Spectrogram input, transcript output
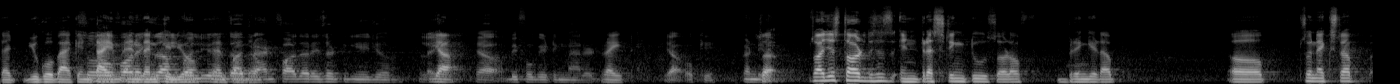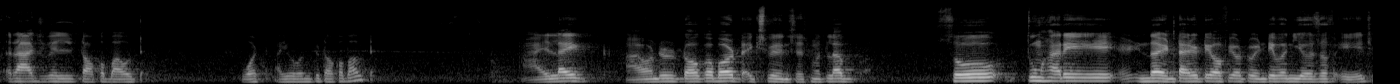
that you go back in time and then kill your grandfather grandfather is a teenager. Like, Yeah. Yeah, before getting married. Right Yeah, okay. Continue. So, so I just thought this is interesting to sort of bring it up. Uh, so next up, Raj will talk about what are you going to talk about? I like, I wanted to talk about experiences. मतलब, so तुम्हारे in the entirety of your 21 years of age,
